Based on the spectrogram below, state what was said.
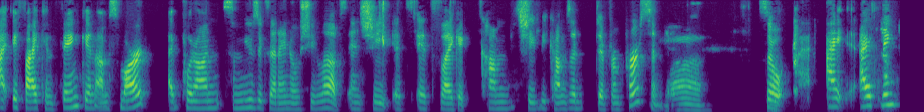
I, if I can think and I'm smart, I put on some music that I know she loves, and she it's it's like it comes. She becomes a different person. Yeah. So I I think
